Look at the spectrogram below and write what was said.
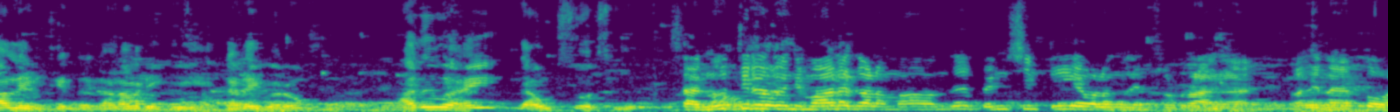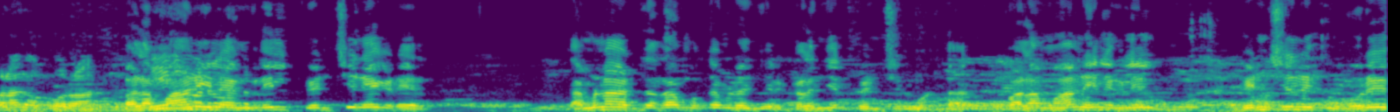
ஆள் இருக்கின்ற நடவடிக்கை நடைபெறும். அதுவரை இந்த அவுட் சோர்சிங் சார் நூத்தி இருபத்தஞ்சு மாத காலமா வந்து பென்ஷன் டீ வழங்கலன்னு சொல்றாங்க. அது நான் எப்போ வழங்க போறோம்? பல மாநிலங்களில் பென்ஷனே கிடையாது. தமிழ்நாட்டில் தான் முத்தமிழஞ்சர் கலைஞர் பென்ஷன் கொடுத்தார் பல மாநிலங்களில் பென்ஷனுக்கு ஒரே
